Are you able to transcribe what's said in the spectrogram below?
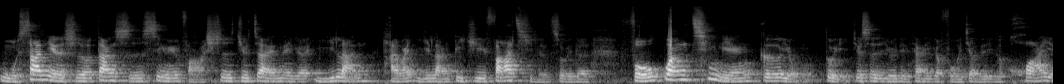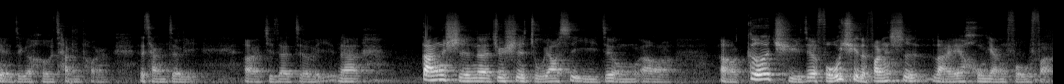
五三年的时候，当时星云法师就在那个宜兰台湾宜兰地区发起了所谓的。佛光青年歌咏队就是有点像一个佛教的一个 choir 这个合唱团在唱这里啊，就在这里。那当时呢，就是主要是以这种啊啊歌曲这佛曲的方式来弘扬佛法。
